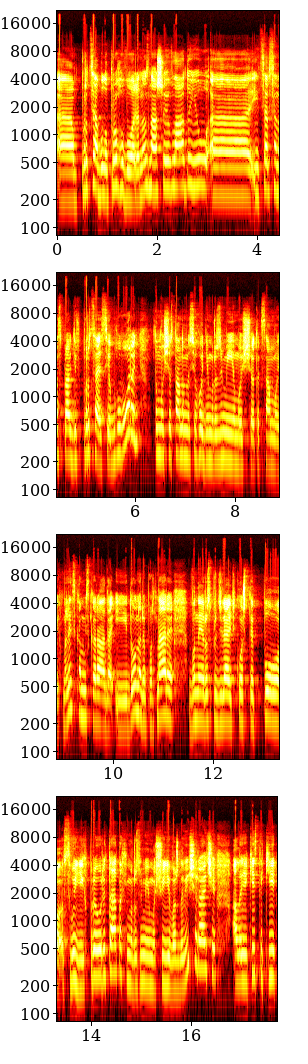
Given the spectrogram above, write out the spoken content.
Е, Про це було проговорено з нашою владою, е, і це все насправді в процесі обговорень, тому що станом на сьогодні ми розуміємо, що так само і Хмельницька міська рада, і донори, партнери вони розподіляють кошти по своїх пріоритетах, і ми розуміємо, що є важливіші речі, але якісь такі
